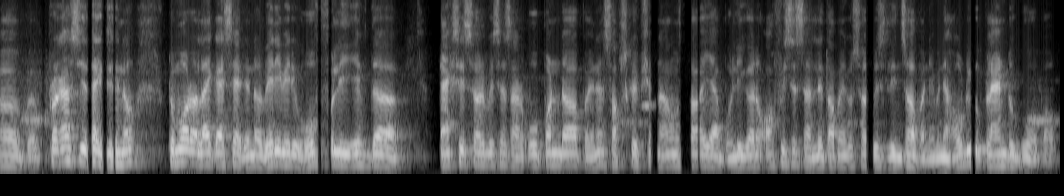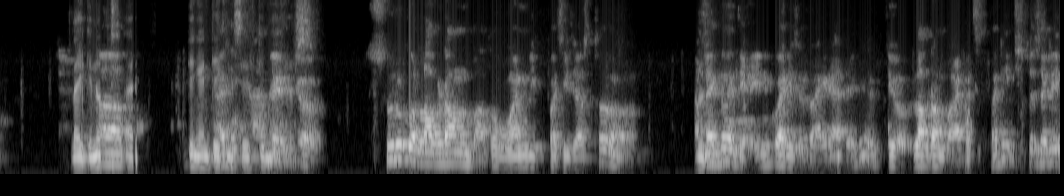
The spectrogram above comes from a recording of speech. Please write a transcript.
Prakash, like you know, tomorrow, like I said, you know, very, very hopefully, if the taxi services are opened up, you know, subscription आउँछ या भोलि गएर अफिसेसहरूले तपाईँको सर्भिस लिन्छ भने भने how do you plan to go about like you know and taking safety measures सुरुको लकडाउन भएको वान विक पछि जस्तो हामीलाई एकदमै धेरै इन्क्वायरिजहरू आइरहेको थियो। कि त्यो लकडाउन भएपछि पनि स्पेसली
